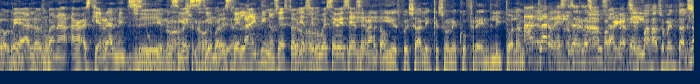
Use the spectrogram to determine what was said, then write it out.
Europea único, los ¿no? van a... ah, es que realmente es Sí, estúpido no, que siga existiendo este. Lightning, o sea, esto debería No. ser USB-C hace rato. Y después salen que son eco-friendly y toda la Ah, mierda, claro, es que esa es la excusa. Para pegarse el pajazo mental, sí.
